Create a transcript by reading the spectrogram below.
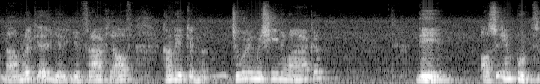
namelijk, hè, je, je vraagt je af, kan ik een Turing-machine maken die als input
